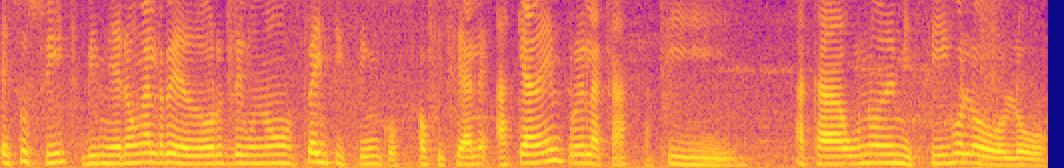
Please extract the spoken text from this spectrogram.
eso sí, vinieron alrededor de unos 25 oficiales aquí adentro de la casa y a cada uno de mis hijos lo,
